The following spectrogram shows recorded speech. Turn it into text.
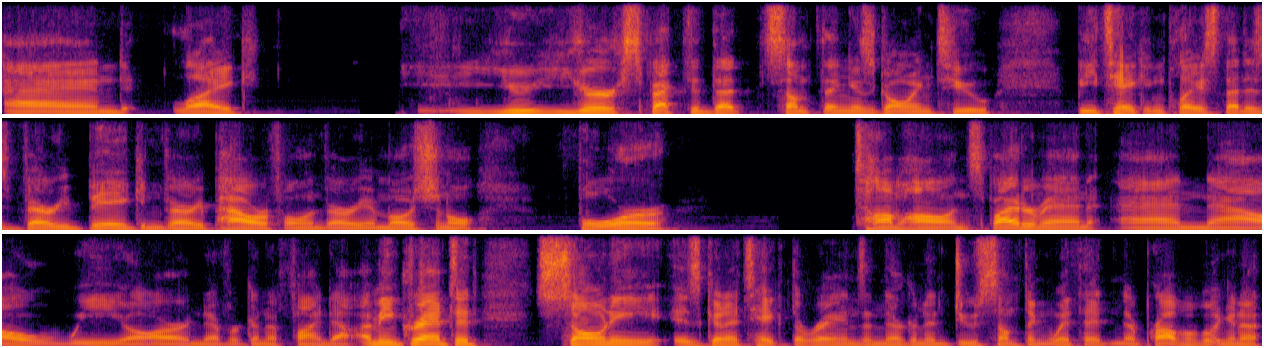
and like you you're expected that something is going to be taking place that is very big and very powerful and very emotional for Tom Holland Spider-Man and now we are never going to find out. I mean granted Sony is going to take the reins and they're going to do something with it and they're probably going to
